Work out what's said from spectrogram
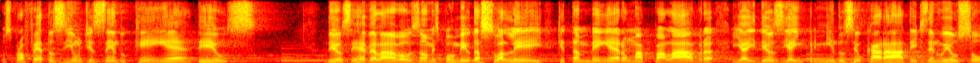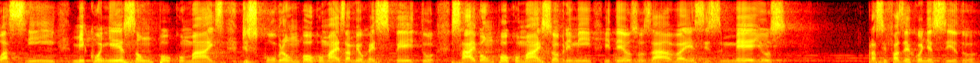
os profetas iam dizendo quem é Deus. Deus se revelava aos homens por meio da sua lei, que também era uma palavra, e aí Deus ia imprimindo o seu caráter, dizendo: Eu sou assim, me conheçam um pouco mais, descubram um pouco mais a meu respeito, saibam um pouco mais sobre mim. E Deus usava esses meios para se fazer conhecido.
